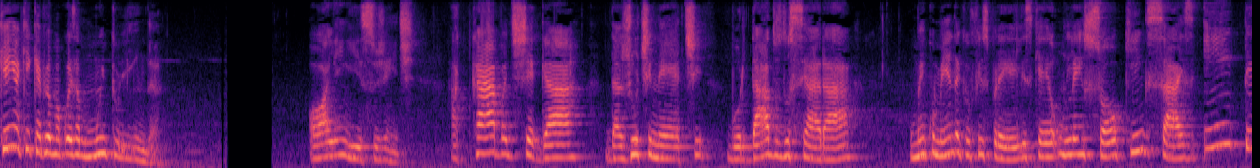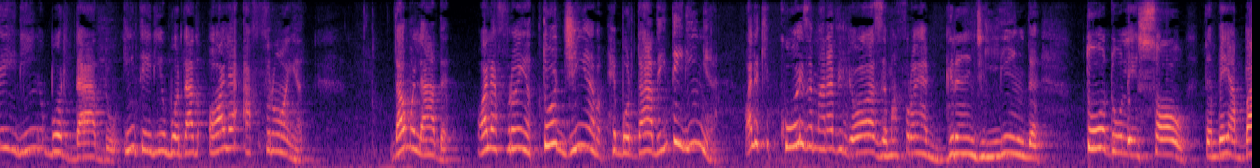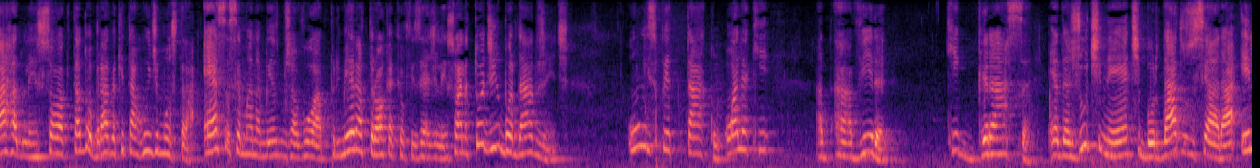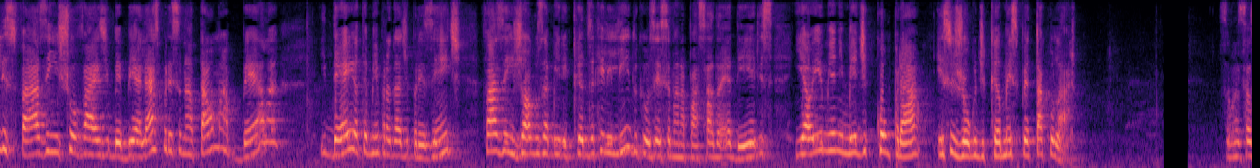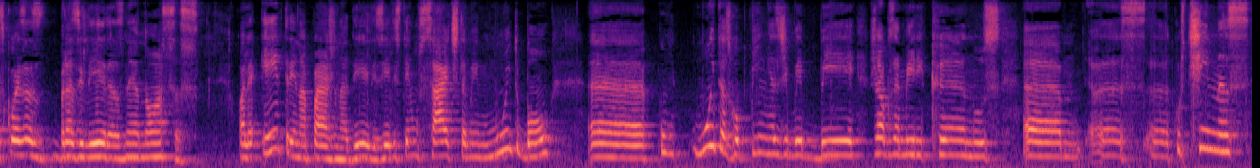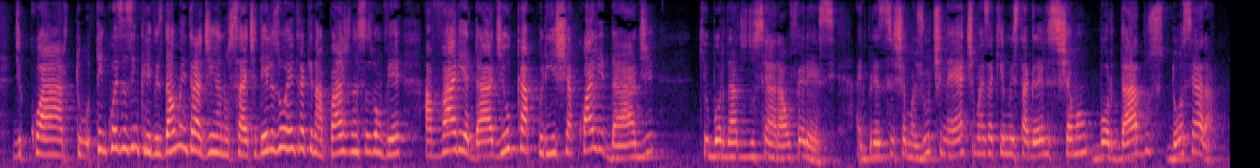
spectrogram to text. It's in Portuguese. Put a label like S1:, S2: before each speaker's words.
S1: Quem aqui quer ver uma coisa muito linda? Olhem isso, gente. Acaba de chegar da Jutinete, Bordados do Ceará, uma encomenda que eu fiz para eles, que é um lençol king size inteirinho bordado, inteirinho bordado. Olha a fronha. Dá uma olhada. Olha a fronha todinha rebordada, inteirinha. Olha que coisa maravilhosa, uma fronha grande, linda. Todo o lençol, também a barra do lençol, que está dobrado, aqui está ruim de mostrar. Essa semana mesmo já vou, a primeira troca que eu fizer de lençol, olha, todinho bordado, gente. Um espetáculo. Olha aqui a, a vira. Que graça! É da Jutinete, bordados do Ceará. Eles fazem enxovais de bebê. Aliás, para esse Natal, uma bela ideia também para dar de presente. Fazem jogos americanos, aquele lindo que eu usei semana passada é deles. E aí eu me animei de comprar esse jogo de cama espetacular. São essas coisas brasileiras, né? Nossas. Olha, entrem na página deles e eles têm um site também muito bom Uh, com muitas roupinhas de bebê, jogos americanos, uh, uh, cortinas de quarto, tem coisas incríveis. Dá uma entradinha no site deles ou entra aqui na página, vocês vão ver a variedade, o capricho, a qualidade que o Bordados do Ceará oferece. A empresa se chama Jutnet, mas aqui no Instagram eles se chamam Bordados do Ceará.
